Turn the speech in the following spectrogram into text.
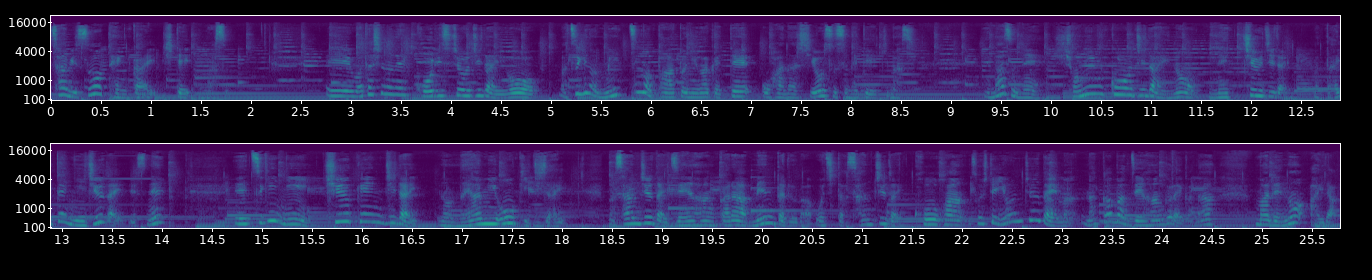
サービスを展開しています。えー、私のね公立町時代を、ま、次の3つのパートに分けてお話を進めていきます。まずね初任校時代の熱中時代、まあ、大体20代ですね、えー、次に中堅時代の悩み大きい時代30代前半からメンタルが落ちた30代後半そして40代、ま、半ば前半ぐらいかなまでの間。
